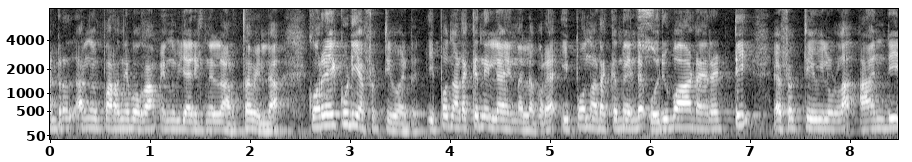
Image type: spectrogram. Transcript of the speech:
അഡ്രസ് അങ്ങ് പറഞ്ഞു പോകാം എന്ന് വിചാരിക്കുന്നതിൽ അർത്ഥമില്ല. കുറേ കൂടി എഫക്റ്റീവായിട്ട് ഇപ്പോൾ നടക്കുന്നില്ല എന്നല്ല പറയാം. ഇപ്പോൾ നടക്കുന്നതിന്റെ ഒരുപാട് ഇരട്ടി എഫക്റ്റീവിലുള്ള ആന്റി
